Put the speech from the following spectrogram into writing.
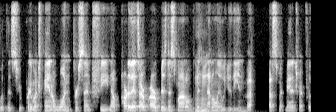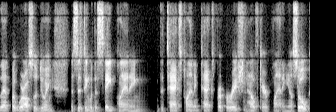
with us, you're pretty much paying a 1% fee. Now, part of that's our, our business model. Mm-hmm. Not only we do the investment management for that, but we're also doing assisting with estate planning, the tax planning, tax preparation, healthcare planning. You know, so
